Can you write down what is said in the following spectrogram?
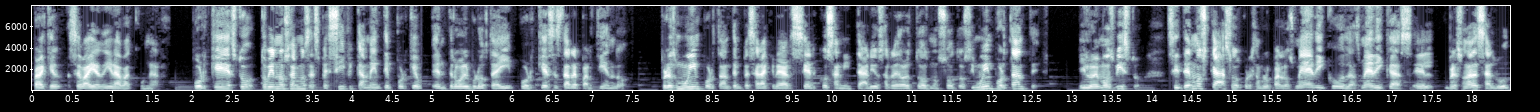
para que se vayan a ir a vacunar. ¿Por qué esto? Todavía no sabemos específicamente por qué entró el brote ahí, por qué se está repartiendo, pero es muy importante empezar a crear cercos sanitarios alrededor de todos nosotros y muy importante, y lo hemos visto, si tenemos casos, por ejemplo, para los médicos, las médicas, el personal de salud,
